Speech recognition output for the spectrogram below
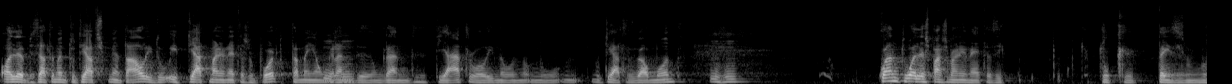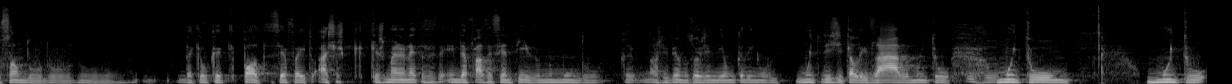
Olha, exatamente do Teatro Experimental e do, e do Teatro Marionetas do Porto, que também é um, grande, um grande teatro ali no, no- no- no Teatro de Belmonte. Quando tu olhas para as marionetas e tu que tens noção do, do- do- daquilo que, que pode ser feito, achas que, que as marionetas ainda fazem sentido no mundo que nós vivemos hoje em dia um bocadinho muito digitalizado, muito, muito, muito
